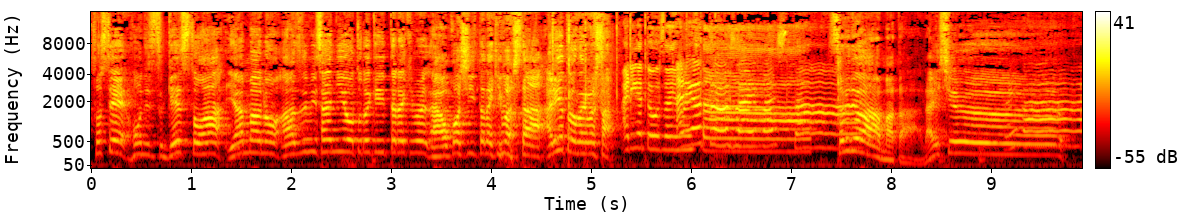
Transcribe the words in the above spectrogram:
そして本日ゲストは山野あずみさんにお届けいただきまあ、お越しいただきました。ありがとうございました。ありがとうございました。ありがとうございましたそれではまた来週バイバイ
